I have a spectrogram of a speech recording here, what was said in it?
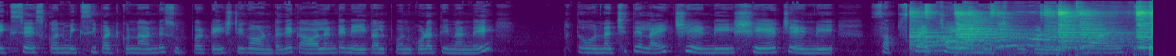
మిక్స్ చేసుకొని మిక్సీ పట్టుకున్నా అంటే సూపర్ టేస్టీగా ఉంటుంది. కావాలంటే నెయ్యి కలుపుకొని కూడా తినండి. సో నచ్చితే లైక్ చేయండి షేర్ చేయండి సబ్స్క్రైబ్ చేయడం మర్చిపోకండి. బాయ్.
